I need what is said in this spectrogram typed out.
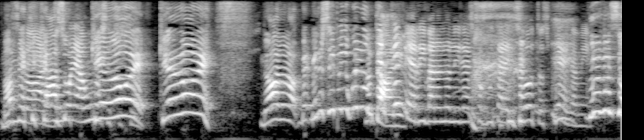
Mamma mia, che caso. Che errore, che errore. No, no, no. Beh, me ne sei prendere quelli Ma lontani. perché mi arrivano e non li riesco a buttare in sotto? Spiegami. Non lo so,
